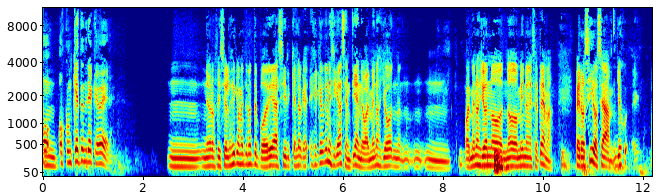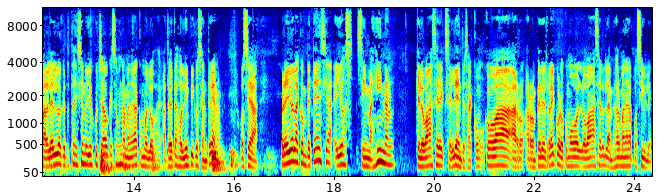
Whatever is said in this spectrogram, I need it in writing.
¿O, Mm. o con qué tendría que ver? Mm, neurofisiológicamente no te podría decir qué es lo que es que creo que ni siquiera se entiende o al menos yo no- mm, o al menos yo no, no domino en ese tema pero sí o sea yo eh, paralelo a lo que tú estás diciendo yo he escuchado que esa es una manera como los atletas olímpicos se entrenan o sea previo a la competencia ellos se imaginan que lo van a hacer excelente o sea cómo, cómo van a, a romper el récord o cómo lo van a hacer de la mejor manera posible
